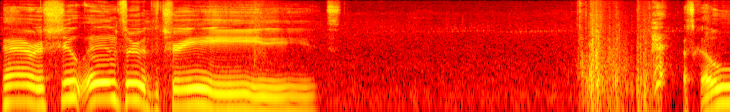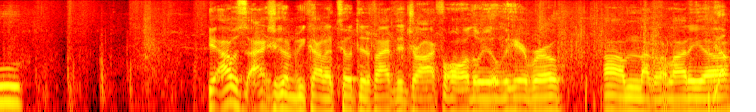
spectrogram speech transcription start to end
Parachuting through the trees. Let's go. Yeah, I was actually gonna be kind of tilted if I had to drive all the way over here, bro. I'm not gonna lie to y'all.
